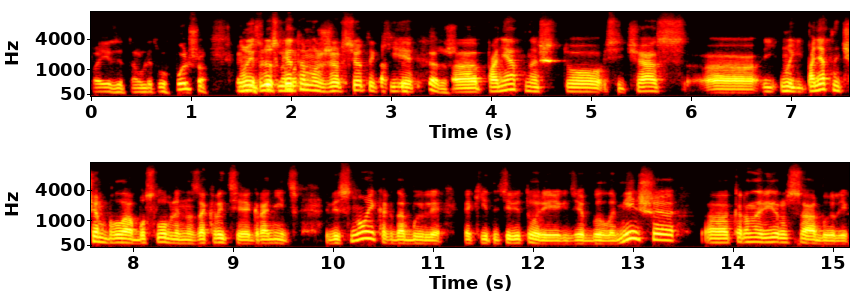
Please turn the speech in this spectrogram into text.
поездить там в Литву, в Польшу. Ну и плюс к этому же все-таки э, понятно, что сейчас Э, ну, понятно, чем было обусловлено закрытие границ весной, когда были какие-то территории, где было меньше э, коронавируса, а были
